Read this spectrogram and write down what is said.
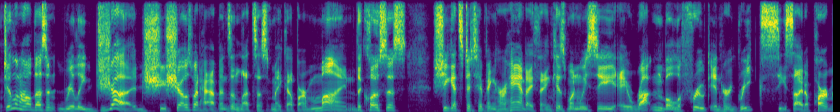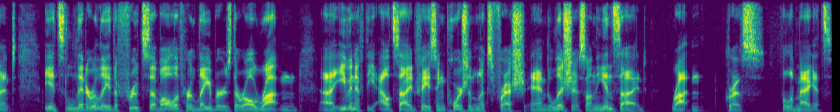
Gyllenhaal doesn't really judge. She shows what happens and lets us make up our mind. The closest she gets to tipping her hand, I think, is when we see a rotten bowl of fruit in her Greek seaside apartment. It's literally the fruits of all of her labors. They're all rotten, uh, even if the outside facing portion looks fresh and delicious. On the inside, rotten, gross, full of maggots.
